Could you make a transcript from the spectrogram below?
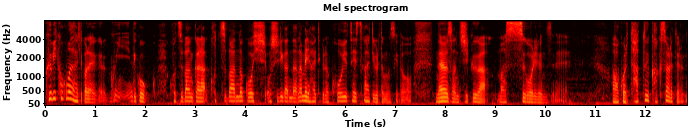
首ここまで入ってこないけどグイーンってこう骨盤から骨盤のこうお尻が斜めに入ってくるのはこういうテイストが入ってくると思うんですけどナヨンさん軸がまっすぐ降りるんですね。あこれタトゥー隠されてるね。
